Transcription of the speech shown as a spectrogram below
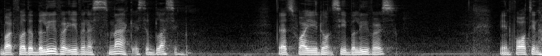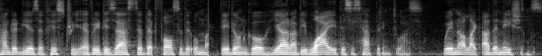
But for the believer, even a smack is a blessing. That's why you don't see believers in 1400 years of history, every disaster that falls to the Ummah, they don't go, Ya Rabbi, why this is happening to us? We're not like other nations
